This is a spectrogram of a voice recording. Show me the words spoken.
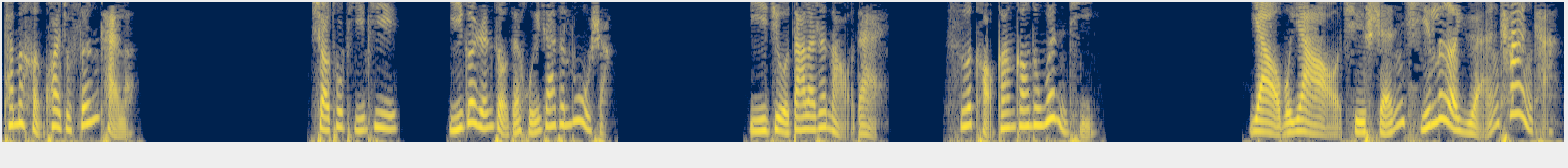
他们很快就分开了。小兔皮皮一个人走在回家的路上，依旧耷拉着脑袋思考刚刚的问题：要不要去神奇乐园看看？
